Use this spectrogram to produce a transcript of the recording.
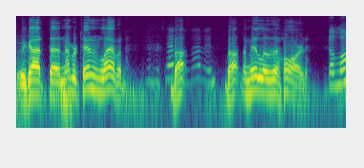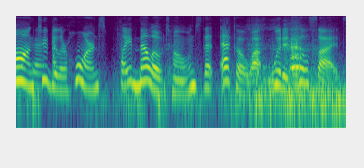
We got uh, number 10 and 11. Number 10 about, and 11. About in the middle of the horn. The long tubular horns play mellow tones that echo off wooded hillsides.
